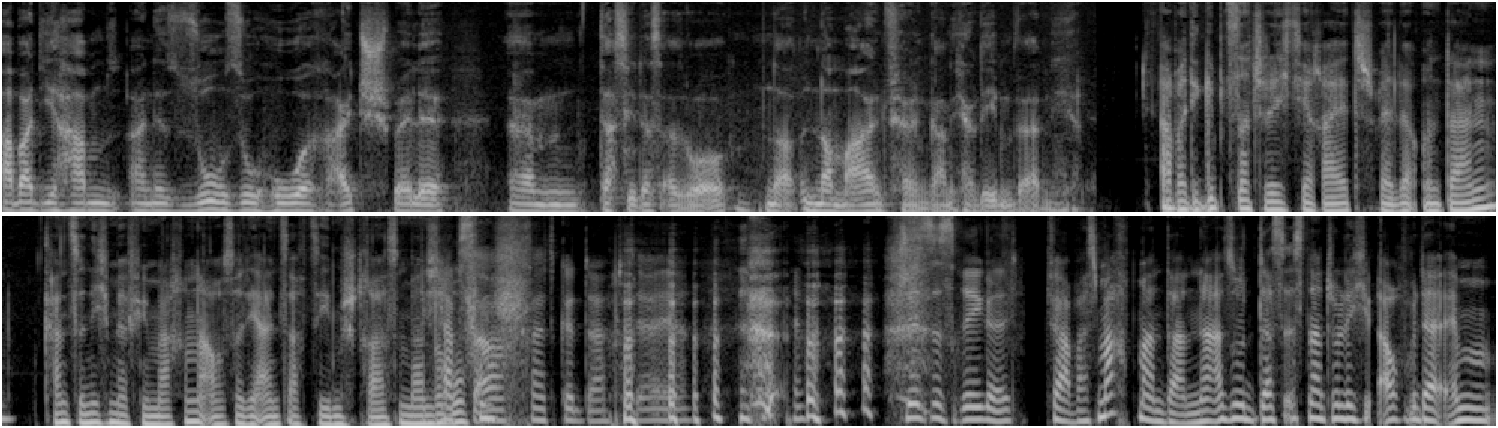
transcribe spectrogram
aber die haben eine so, so hohe Reizschwelle, ähm, dass Sie das also in normalen Fällen gar nicht erleben werden hier. Aber die gibt es natürlich, die Reizschwelle. Und dann kannst du nicht mehr viel machen, außer die 187 Straßenbahn ich berufen. Ich hab's auch gerade gedacht, ja, ja. Bis es regelt. Tja, was macht man dann? Ne? Also das ist natürlich auch wieder im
